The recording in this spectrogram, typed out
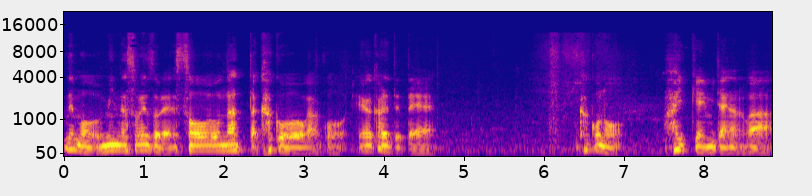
でもみんなそれぞれそうなった過去がこう描かれてて過去の背景みたいなのが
